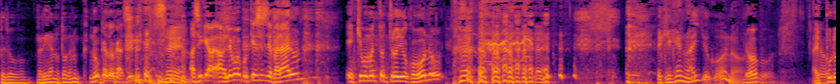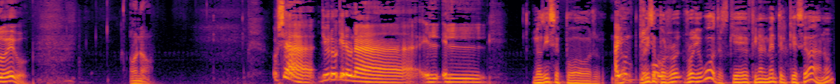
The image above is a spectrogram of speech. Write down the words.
pero en realidad no toca nunca. Nunca toca, así que, Sí. así que hablemos de por qué se separaron, en qué momento entró Yoko Ono. Es que acá no hay Yoko Ono. No, po. Hay no. puro ego. ¿O no? O sea, yo creo que era una... El, el- Lo dices por Hay lo, un lo dices tipo- por Ro- Roger Waters, que es finalmente el que se va, ¿no?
